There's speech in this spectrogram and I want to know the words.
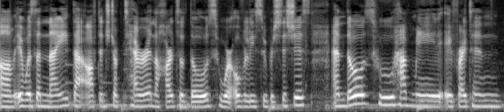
Um, it was a night that often struck terror in the hearts of those who were overly superstitious and those who have made a frightened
